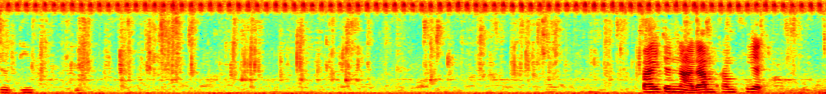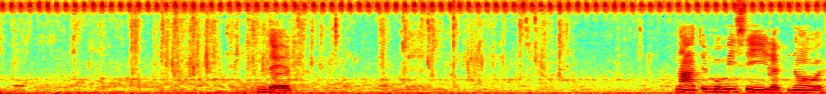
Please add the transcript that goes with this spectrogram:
จ็ดดิบไปจนหนาดำคำเครียดมันแดดหนาจนบ่มีสีเลยพี่น้องเลย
